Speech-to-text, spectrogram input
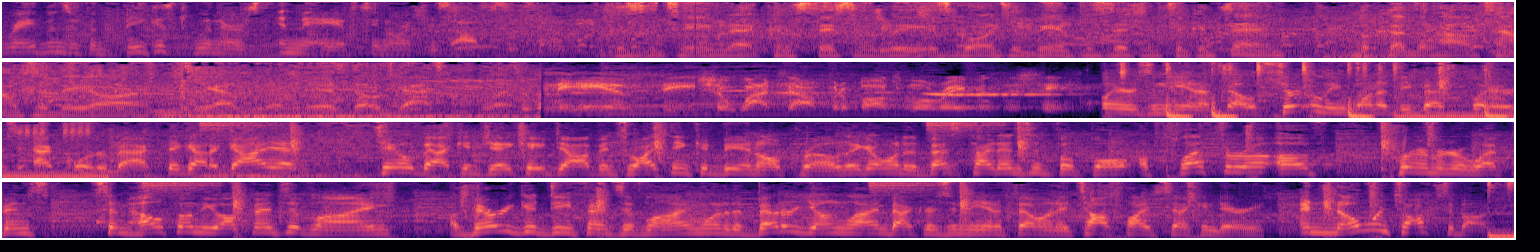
the Ravens are the biggest winners in the AFC North this offseason. This is a team that consistently is going to be in position to contend because of how talented they are. The reality of it is those guys can play. In the AFC should watch out for the Baltimore Ravens this season. Players in the NFL, certainly one of the best players at quarterback. They got a guy at tailback in J.K. Dobbins, who I think could be an all-pro. They got one of the best tight ends in football, a plethora of perimeter weapons, some health on the offensive line, a very good defensive line, one of the better young linebackers in the NFL, and a top five secondary. And no one talks about it.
